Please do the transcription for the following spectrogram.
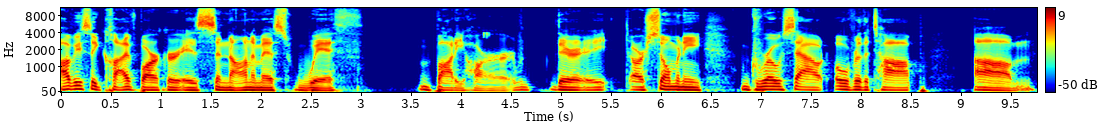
Obviously, Clive Barker is synonymous with body horror. There are so many gross out, over the top, um,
